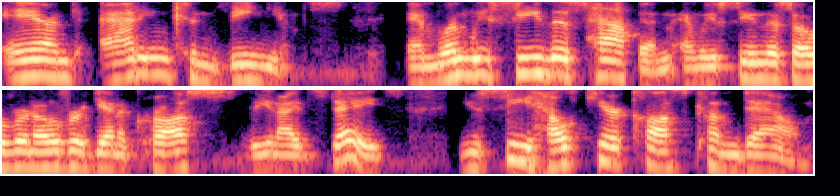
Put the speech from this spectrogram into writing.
and adding convenience. And when we see this happen, and we've seen this over and over again across the United States, you see healthcare costs come down.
